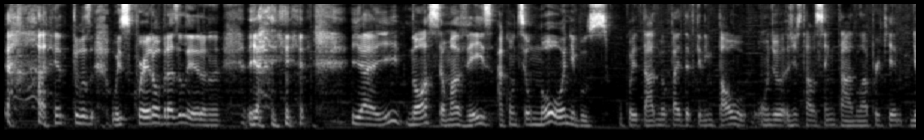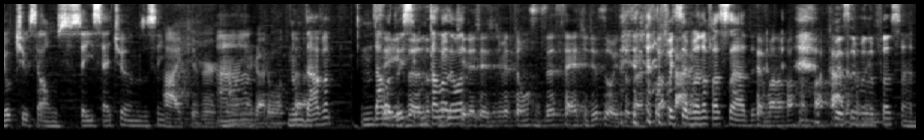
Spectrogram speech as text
aretusa. O Squirtle brasileiro, né? E aí, e aí, nossa, uma vez aconteceu no ônibus. O coitado, meu pai teve que limpar o, onde a gente estava sentado lá, porque eu tinha, sei lá, uns 6, 7 anos, assim. Ai, que vergonha, ah, garota. Não dava. Não dava Seis dois segundos, tava Mentira, a gente devia ter uns 17, 18, né? Foi cara. semana passada. Semana passada, sua cara. Foi semana também. passada.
